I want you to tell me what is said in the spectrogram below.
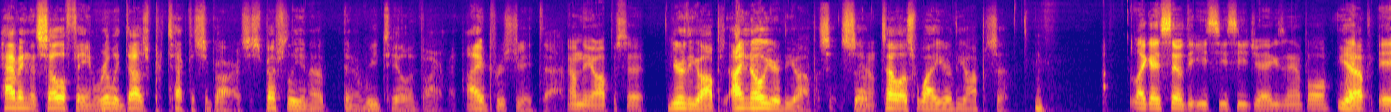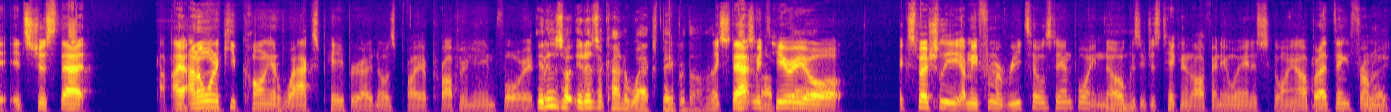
having the cellophane really does protect the cigars, especially in a in a retail environment. I appreciate that. I'm the opposite. You're the opposite. I know you're the opposite. So Yeah. tell us why you're the opposite. Like I said the ECCJ example. Yeah. Like, it, it's just that I, I don't want to keep calling it wax paper. I know it's probably a proper name for it. It but, is a it is a kind of wax paper though. like that that's material especially i mean from a retail standpoint no because you're just taking it off anyway and it's going out but i think from Right.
